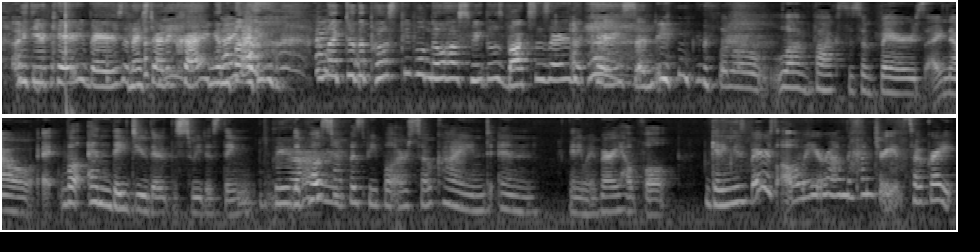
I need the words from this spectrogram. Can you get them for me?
with your Carrie Bears, and I started crying and laughing. I'm like, do the post people know how sweet those boxes are that Carrie's sending? These little love boxes of bears. I know. Eh, Well, and they do. They're the sweetest thing. They the post office people are so kind and anyway, very helpful. Getting these bears all the way around the country. It's so great.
